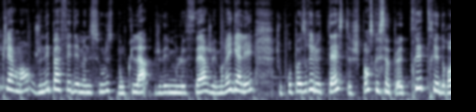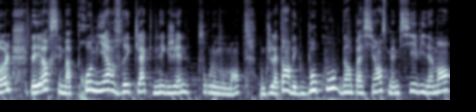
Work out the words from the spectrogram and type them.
clairement, je n'ai pas fait Demon's Souls, donc là, je vais me le faire, je vais me régaler. Je vous proposerai le test, je pense que ça peut être très très drôle. D'ailleurs, c'est ma première vraie claque next-gen pour le moment, donc je l'attends avec beaucoup d'impatience, même si évidemment,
